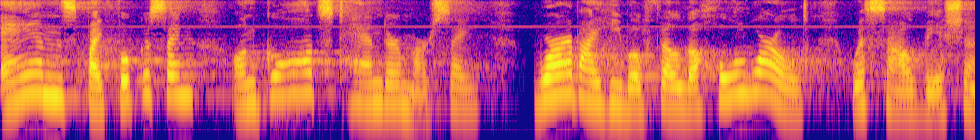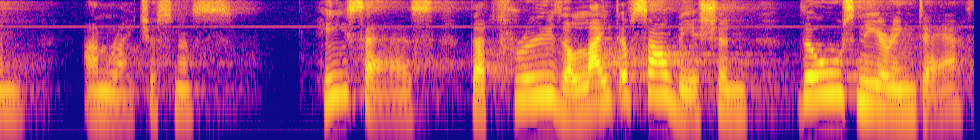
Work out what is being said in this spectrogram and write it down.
ends by focusing on God's tender mercy, whereby he will fill the whole world with salvation and righteousness. He says that through the light of salvation, those nearing death,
